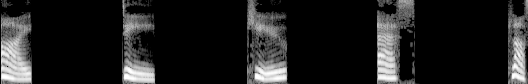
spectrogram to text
i d q s plus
